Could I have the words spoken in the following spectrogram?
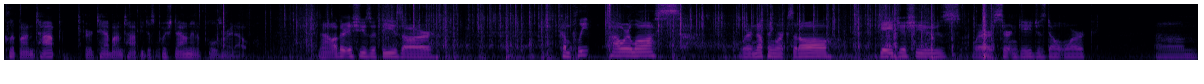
Clip on top, or tab on top, you just push down and it pulls right out. Now other issues with these are complete power loss, where nothing works at all, gauge issues, where certain gauges don't work, um,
